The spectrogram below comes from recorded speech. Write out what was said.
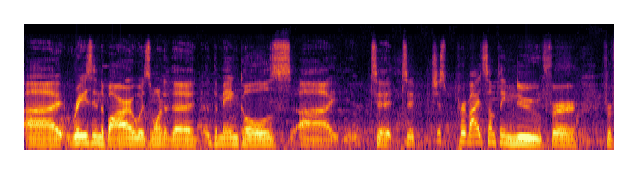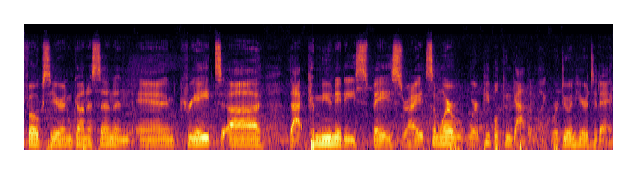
uh, raising the bar was one of the the main goals uh, to to just provide something new for for folks here in Gunnison and and create. Uh, that community space, right? Somewhere where people can gather, like we're doing here today.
